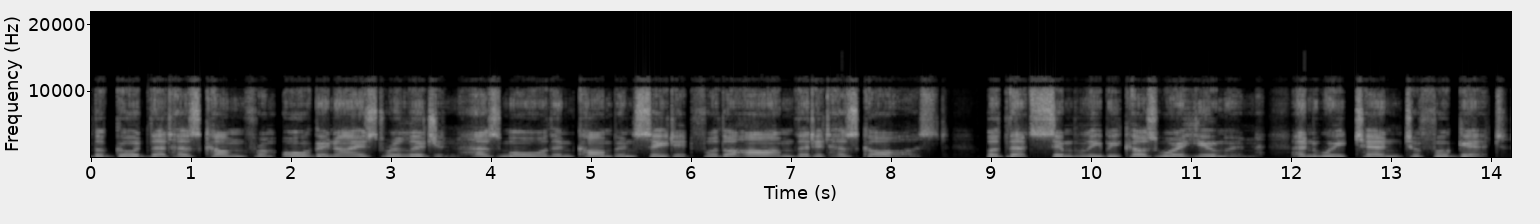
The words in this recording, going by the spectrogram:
the good that has come from organized religion has more than compensated for the harm that it has caused. But that's simply because we're human and we tend to forget.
